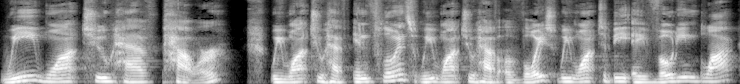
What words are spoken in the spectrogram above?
We want to have power. We want to have influence. We want to have a voice. We want to be a voting block.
